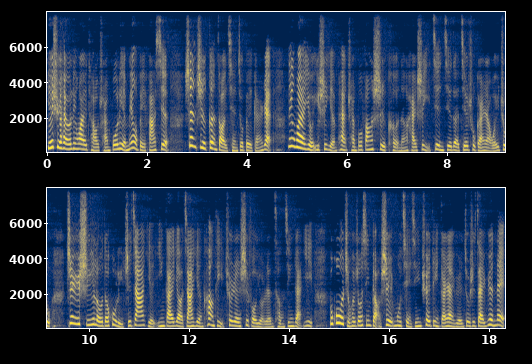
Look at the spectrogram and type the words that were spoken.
也许还有另外一条传播链没有被发现，甚至更早以前就被感染。另外，有医师研判传播方式可能还是以间接的接触感染为主。至于十一楼的护理之家，也应该要加验抗体，确认是否有人曾经染疫。不过，指挥中心表示，目前已经确定感染源就是在院内。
